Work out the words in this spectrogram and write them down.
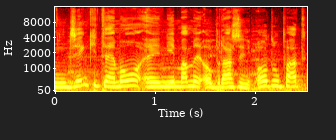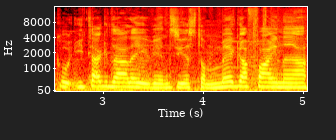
Dzięki temu e, nie mamy obrażeń od upadku i tak dalej, więc jest to mega fajna,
